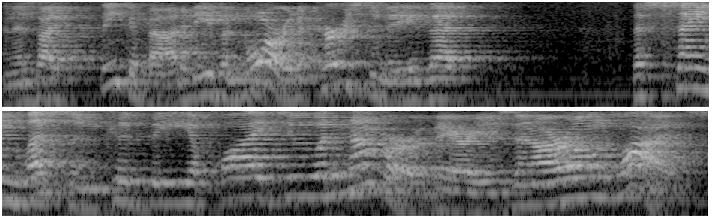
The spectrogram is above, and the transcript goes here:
And as I think about it even more, it occurs to me that the same lesson could be applied to a number of areas in our own lives.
